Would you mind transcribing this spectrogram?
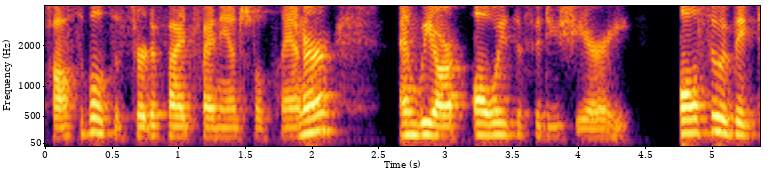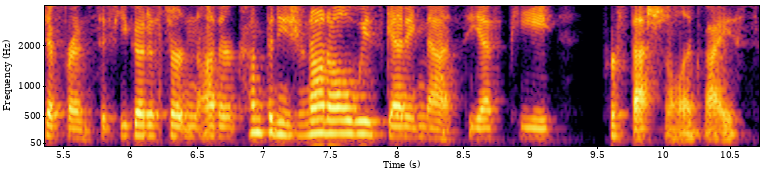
possible. It's a certified financial planner, and we are always a fiduciary also a big difference. If you go to certain other companies, you're not always getting that CFP professional advice.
